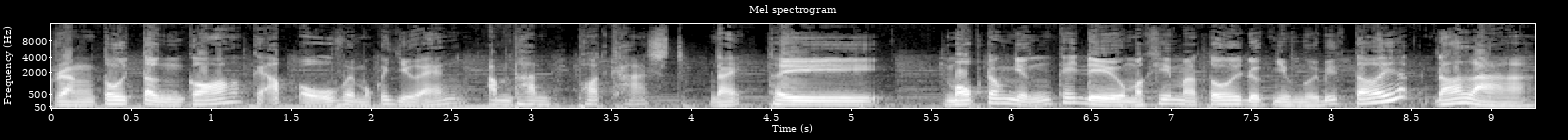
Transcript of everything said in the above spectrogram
rằng tôi từng có cái ấp ủ về một cái dự án âm thanh, podcast. Đấy, thì một trong những cái điều mà khi mà tôi được nhiều người biết tới á, đó là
